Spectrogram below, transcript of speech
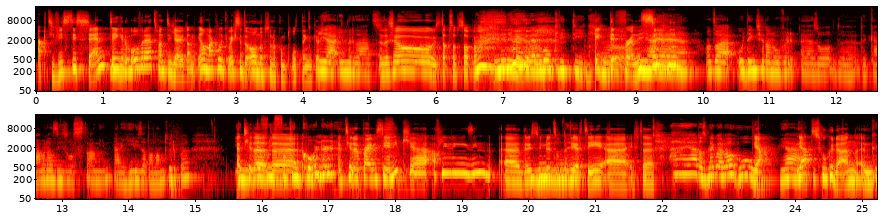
activistisch zijn tegen Mhm. de overheid, want die ga je dan heel makkelijk wegzetten. Oh, nog zo'n complotdenker. Ja, inderdaad. En dan zo, stop, stop, stop. Nee, nee, nee. We hebben gewoon kritiek. Big Zo. difference. Ja, ja, ja. Want wat, hoe denk je dan over eh, zo de, de camera's die zo staan in... Allee, hier is dat dan Antwerpen. Heb je de- de-. Heb je de Privacy en ik eh, aflevering gezien? Eh, er is nu net op de. VRT. eh, heeft, Ah ja, dat is blijkbaar wel goed. Ja. Ja. ja, het is goed gedaan. Oké.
